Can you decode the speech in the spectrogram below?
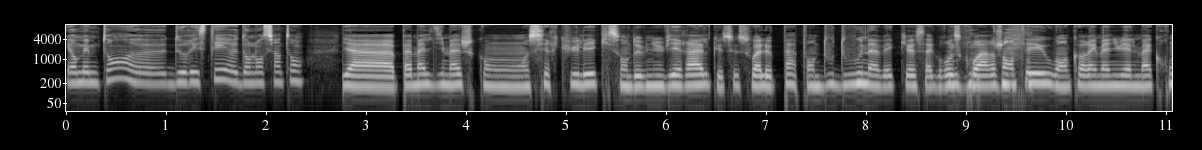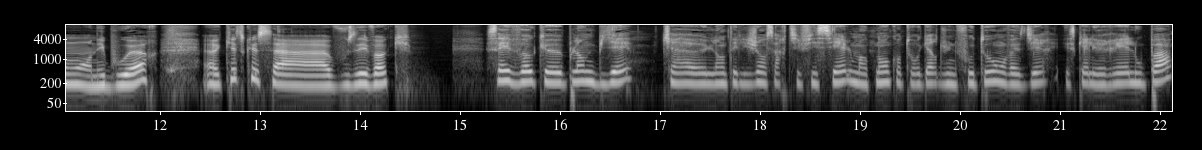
et en même temps euh, de rester euh, dans l'ancien temps. Il y a pas mal d'images qui ont circulé, qui sont devenues virales, que ce soit le pape en doudoune avec euh, sa grosse croix argentée ou encore Emmanuel Macron en éboueur. Euh, Qu'est-ce que ça vous évoque? Ça évoque plein de biais qu'a l'intelligence artificielle. Maintenant, quand on regarde une photo, on va se dire est-ce qu'elle est réelle ou pas?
